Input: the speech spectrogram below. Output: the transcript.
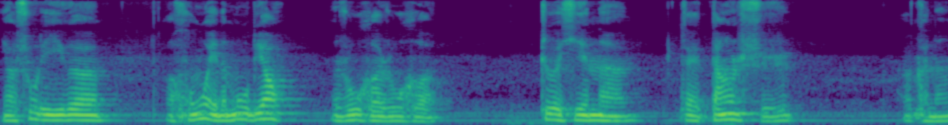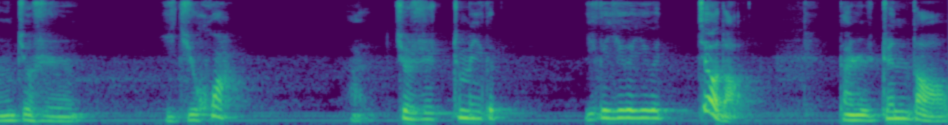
要树立一个宏伟的目标，如何如何？这些呢，在当时啊，可能就是一句话啊，就是这么一个一个一个一个教导。但是真到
